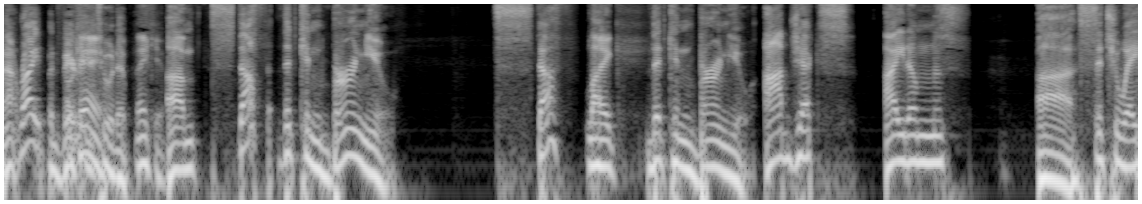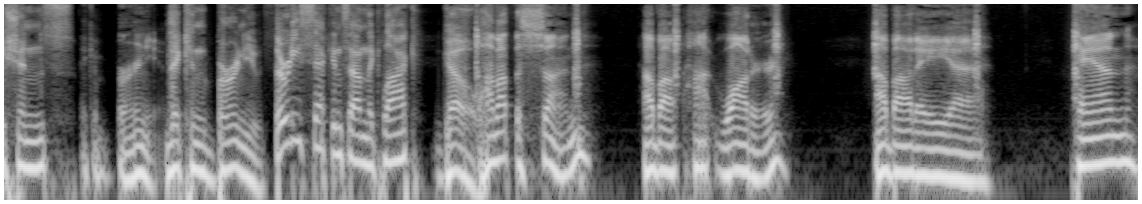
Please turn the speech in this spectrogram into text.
Not right, but very Okay. intuitive. Thank you. Um, stuff that can burn you. Stuff Like that can burn you. Objects, items, uh, situations they can burn you. that can burn you. 30 seconds on the clock. Go. How about the sun? How about hot water? How about a uh, pan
